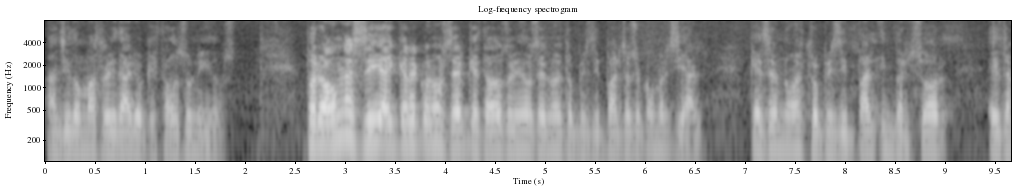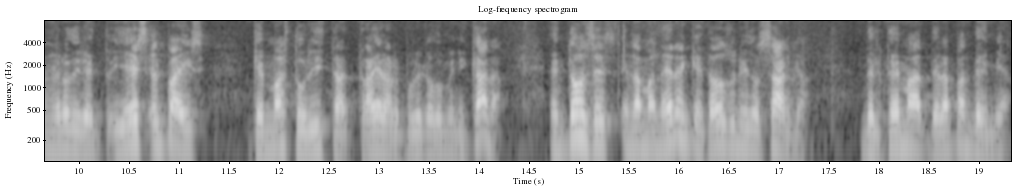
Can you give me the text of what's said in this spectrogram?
han sido más solidarios que Estados Unidos. Pero aún así hay que reconocer que Estados Unidos es nuestro principal socio comercial, que es nuestro principal inversor extranjero directo y es el país que más turistas trae a la República Dominicana. Entonces, en la manera en que Estados Unidos salga del tema de la pandemia,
